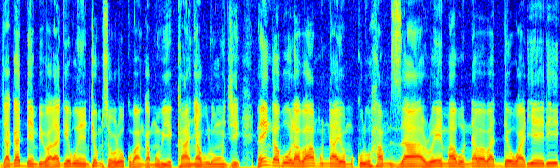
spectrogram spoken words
njagadde mbibalage bwe ntyo musobole okuba nga mubyekkaanya bulungi. Naye nga bwolaba munnaayo omukulu hamza lwema bonna babaddewo wali eri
